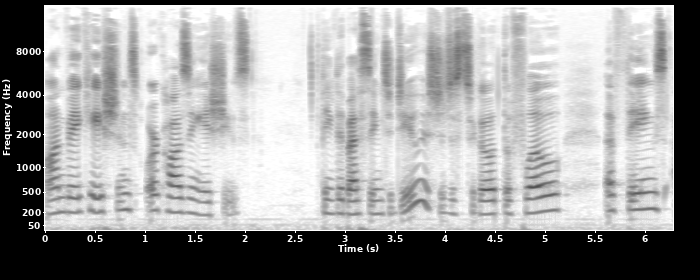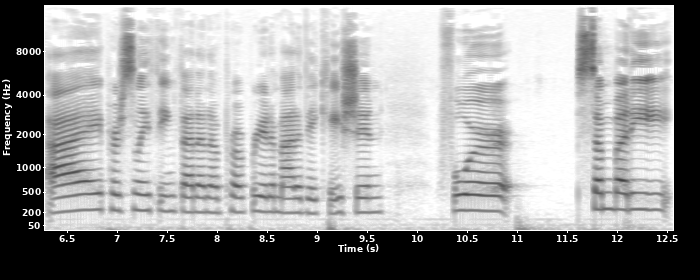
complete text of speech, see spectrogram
on vacations or causing issues. I think the best thing to do is to just to go with the flow of things. I personally think that an appropriate amount of vacation for somebody,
